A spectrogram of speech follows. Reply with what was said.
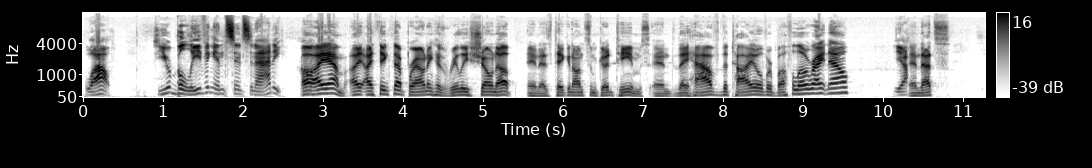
Wow. So you're believing in Cincinnati. Huh? Oh, I am. I, I think that Browning has really shown up and has taken on some good teams, and they have the tie over Buffalo right now. Yeah. And that's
